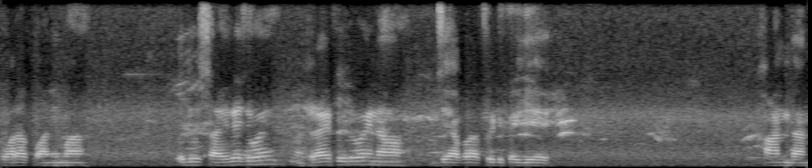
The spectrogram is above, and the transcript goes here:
ખોરાક પાણીમાં બધું સાયલેજ હોય ડ્રાય ફીડ હોય ને જે આપણા ફીડ કહીએ, ખાનદાન.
